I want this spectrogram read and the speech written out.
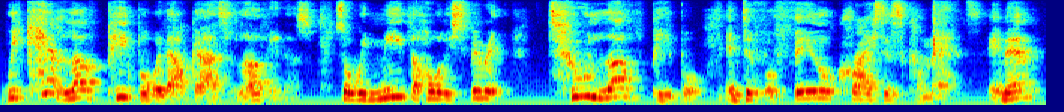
We can't love people without God's love in us. So we need the Holy Spirit to love people and to fulfill Christ's commands. Amen?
